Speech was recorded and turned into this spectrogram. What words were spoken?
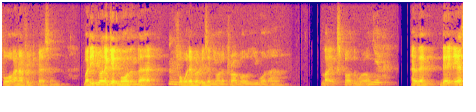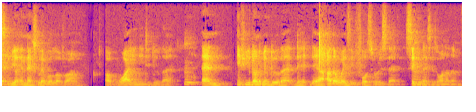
for an average person. But if you want to get more than that, mm-hmm. for whatever reason, you want to travel, you want to like explore the world, yeah, and then there has to be a next level of um, of why you need to do that. Mm. And if you don't even do that, there, there are other ways you force to reset. Sickness mm. is one of them.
